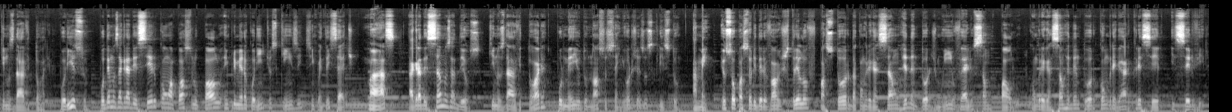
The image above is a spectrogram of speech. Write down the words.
que nos dá a vitória. Por isso, podemos agradecer com o apóstolo Paulo em 1 Coríntios 15, 57. Mas Agradeçamos a Deus que nos dá a vitória por meio do nosso Senhor Jesus Cristo. Amém. Eu sou o pastor Iderival Strelov, pastor da Congregação Redentor de Moinho Velho, São Paulo. Congregação Redentor, congregar, crescer e servir.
